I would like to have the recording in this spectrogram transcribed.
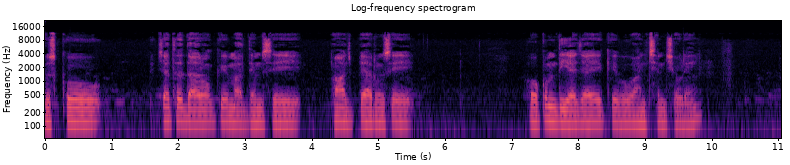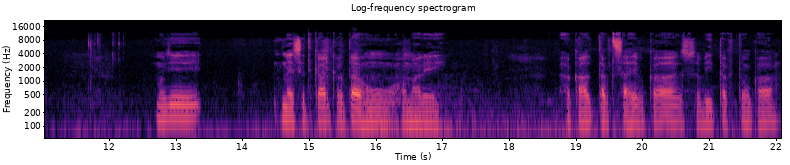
उसको जथेदारों के माध्यम से, पाँच प्यारों से हुक्म दिया जाए कि वो अनशन छोड़ें। मुझे, मैं सत्कार करता हूँ हमारे अकाल तख्त साहिब का, सभी तख्तों का।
